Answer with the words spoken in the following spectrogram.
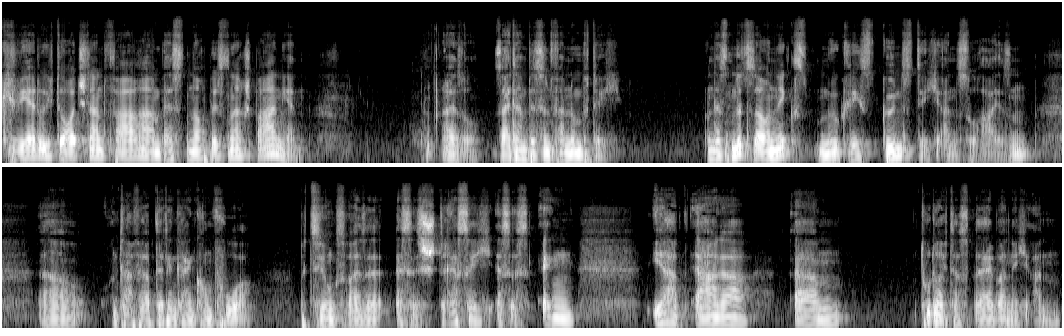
quer durch Deutschland fahre, am besten noch bis nach Spanien. Also, seid ein bisschen vernünftig. Und es nützt auch nichts, möglichst günstig anzureisen. Äh, und dafür habt ihr denn keinen Komfort. Beziehungsweise es ist stressig, es ist eng, ihr habt Ärger. Ähm, tut euch das selber nicht an,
